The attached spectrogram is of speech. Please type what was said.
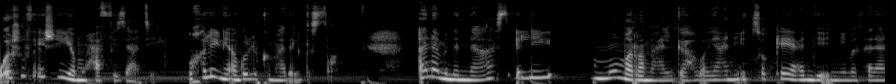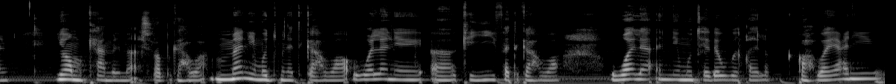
وأشوف إيش هي محفزاتي. وخليني أقول لكم هذه القصة. أنا من الناس اللي مو مرة مع القهوة يعني it's okay okay عندي إني مثلا يوم كامل ما أشرب قهوة ماني مدمنة قهوة ولا إني آه، كيفة قهوة ولا إني متذوقة للقهوة يعني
